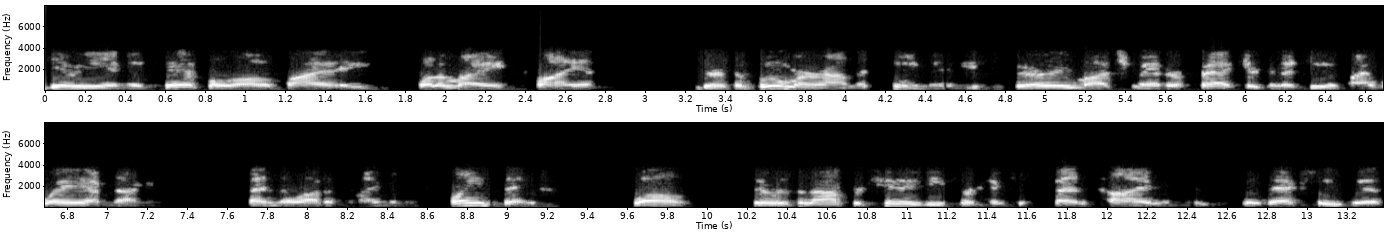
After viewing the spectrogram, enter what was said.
give you an example of I one of my clients. There's a boomer on the team, and he's very much matter of fact. You're going to do it my way. I'm not going to spend a lot of time and explain things. Well, there was an opportunity for him to spend time. It was actually with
